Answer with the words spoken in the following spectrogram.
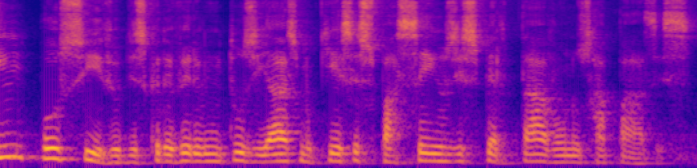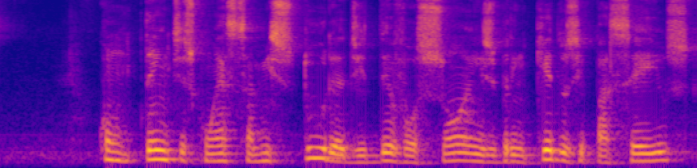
Impossível descrever o entusiasmo que esses passeios despertavam nos rapazes. Contentes com essa mistura de devoções, brinquedos e passeios,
